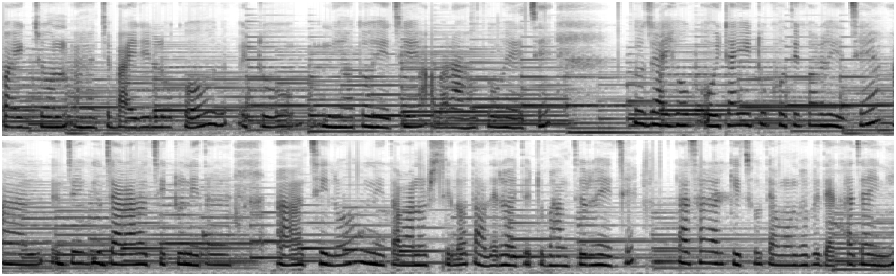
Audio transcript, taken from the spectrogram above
কয়েকজন হচ্ছে বাইরের লোকও একটু নিহত হয়েছে, আবার আহত হয়েছে। তো যাই হোক, ওইটাই একটু ক্ষতিকর হয়েছে। আর যে যারা হচ্ছে একটু নেতা ছিল, নেতা মানুষ ছিল, তাদের হয়তো একটু ভাঙচুর হয়েছে। তাছাড়া আর কিছু তেমনভাবে দেখা যায়নি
